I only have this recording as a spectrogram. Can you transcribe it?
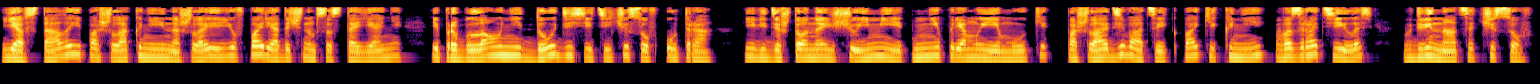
Я встала и пошла к ней, нашла ее в порядочном состоянии и пробыла у ней до десяти часов утра. И, видя, что она еще имеет непрямые муки, пошла одеваться и к Паке к ней возвратилась в двенадцать часов.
